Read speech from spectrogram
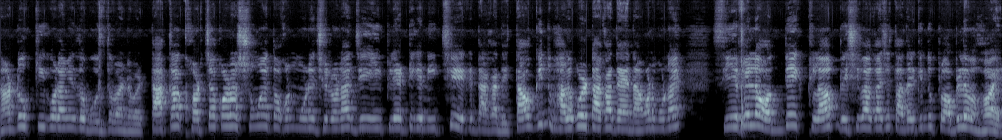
নাটক কী করে আমি তো বুঝতে পারি না। বাট টাকা খরচা করার সময় তখন মনে ছিল না যে এই প্লেয়ারটিকে নিচ্ছে, একে টাকা দিই। তাও কিন্তু ভালো করে টাকা দেয় না। আমার মনে হয় সিএফএল অর্ধেক ক্লাব বেশিরভাগ আছে, তাদের কিন্তু প্রবলেম হয়।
